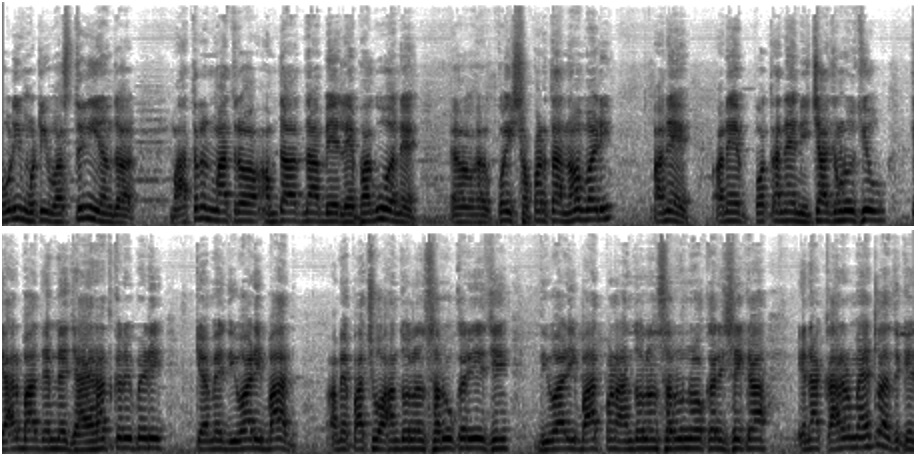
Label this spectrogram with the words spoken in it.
એવડી મોટી વસ્તીની અંદર માત્ર ને માત્ર અમદાવાદના બે લેભાગુઓને કોઈ સફળતા ન મળી. અને અને પોતાને નીચાજણું થયું. ત્યારબાદ એમને જાહેરાત કરવી પડી કે અમે દિવાળી બાદ અમે પાછું આંદોલન શરૂ કરીએ છીએ. દિવાળી બાદ પણ આંદોલન શરૂ ન કરી શક્યા. એના કારણમાં એટલા હતા કે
